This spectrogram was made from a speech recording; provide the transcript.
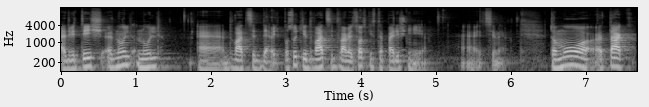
е, 2029. По суті, 22% з теперішньої е, ціни. Тому е, так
